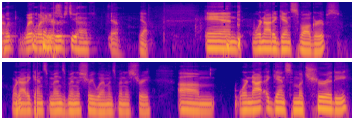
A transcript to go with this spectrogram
Yeah. what when, what when kind of groups do you have? Yeah. Yeah. And we're not against small groups. We're not against men's ministry women's ministry. Um, we're not against maturity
